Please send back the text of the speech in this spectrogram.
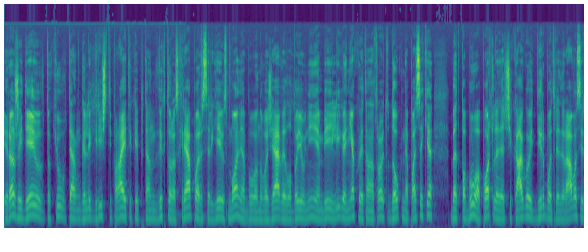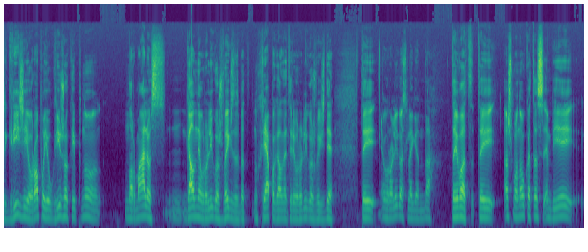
Yra žaidėjų, tokių ten gali grįžti į praeitį, kaip ten Viktoras Krepa ar Sergejus Monė buvo nuvažiavę labai jauni į NBA lygą, nieko jie ten atrodytų daug nepasiekė, bet pabuvo Portlandė, Čikagoje, dirbo, treniravosi ir grįžę į Europą jau grįžo kaip, nu, normalios, gal ne Eurolygos žvaigždės, bet, nu, Krepa gal net ir Eurolygos žvaigždė. Tai Eurolygos legenda. Tai va, tai aš manau, kad tas NBA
